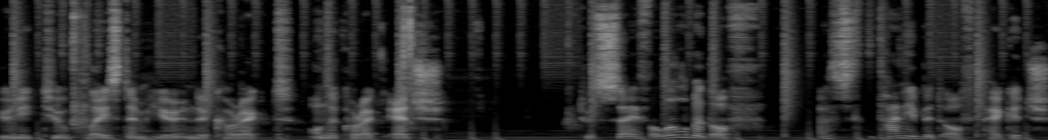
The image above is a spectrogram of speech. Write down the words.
You need to place them here in the correct on the correct edge to save a little bit of a tiny bit of package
